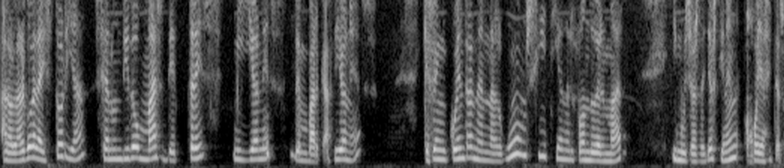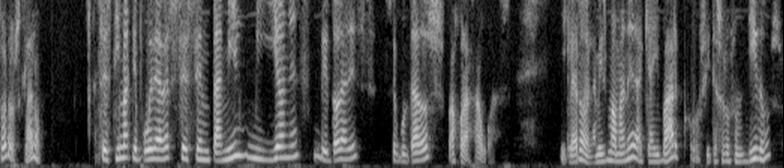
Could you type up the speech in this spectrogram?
a lo largo de la historia se han hundido más de 3 millones de embarcaciones que se encuentran en algún sitio en el fondo del mar y muchos de ellos tienen joyas y tesoros, claro se estima que puede haber 60.000 millones de dólares sepultados bajo las aguas. Y claro, de la misma manera que hay barcos y tesoros hundidos,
